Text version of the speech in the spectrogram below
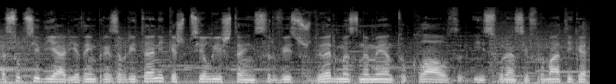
A subsidiária da empresa britânica, especialista em serviços de armazenamento, cloud e segurança informática,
